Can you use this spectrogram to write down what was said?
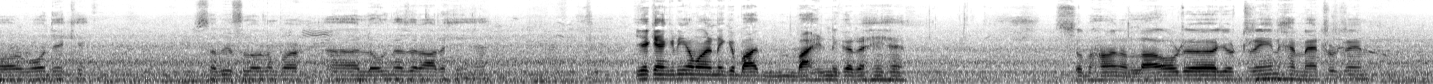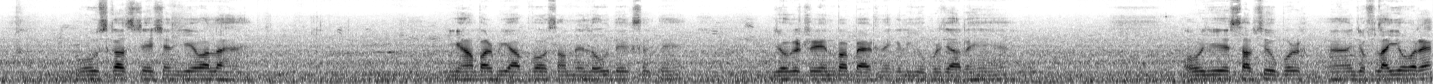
और वो देखें। सभी फ्लोरों पर लोग नज़र आ रहे हैं। ये कैंकड़ियाँ मारने के बाद बाहर निकल रहे हैं। सुबहान अल्लाह और जो ट्रेन है, मेट्रो ट्रेन, वो उसका स्टेशन ये वाला है। यहाँ पर भी आप वो सामने लोग देख सकते हैं, जो कि ट्रेन पर बैठने के लिए ऊपर जा रहे हैं। और ये सबसे ऊपर जो फ्लाईओवर है,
